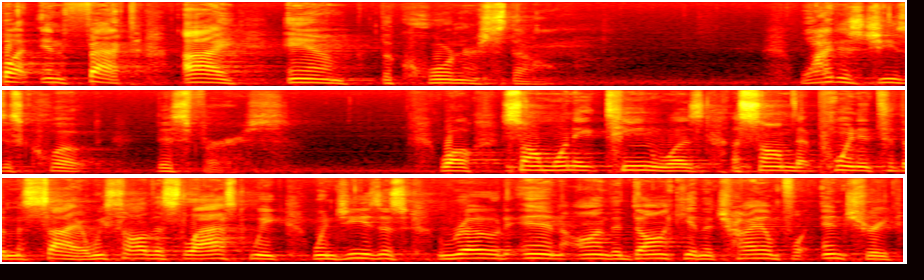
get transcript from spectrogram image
but in fact, I am the cornerstone. Why does Jesus quote this verse? Well, Psalm 118 was a psalm that pointed to the Messiah. We saw this last week when Jesus rode in on the donkey in the triumphal entry,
